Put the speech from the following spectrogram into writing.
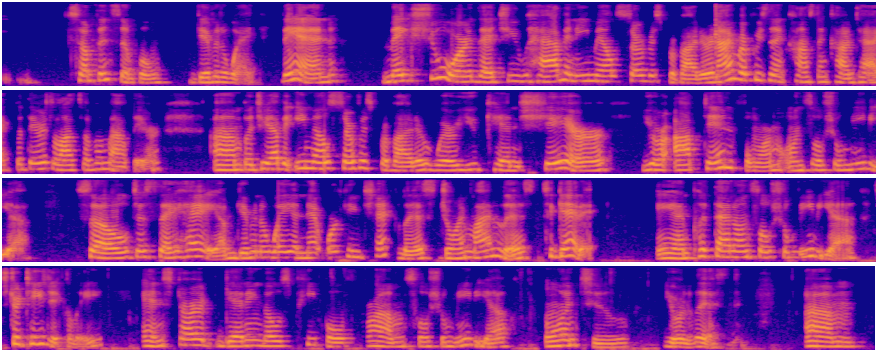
something simple, give it away. Then make sure that you have an email service provider. And I represent Constant Contact, but there's lots of them out there. Um, but you have an email service provider where you can share your opt in form on social media. So just say, hey, I'm giving away a networking checklist, join my list to get it. And put that on social media strategically and start getting those people from social media onto your list. Um,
